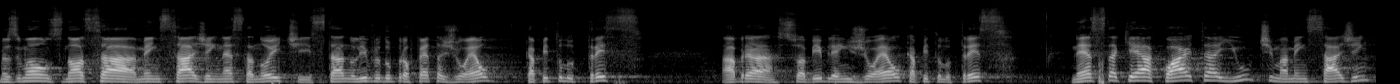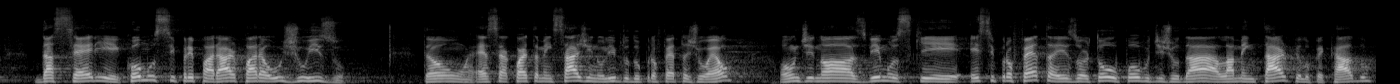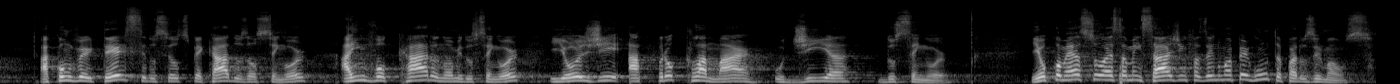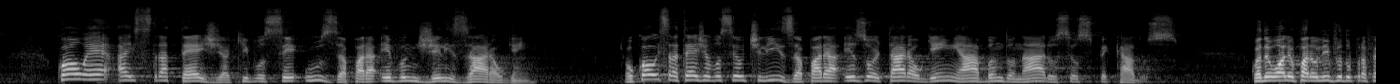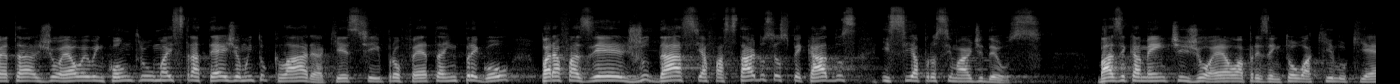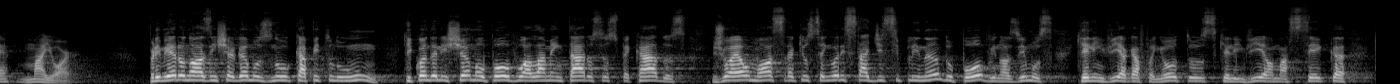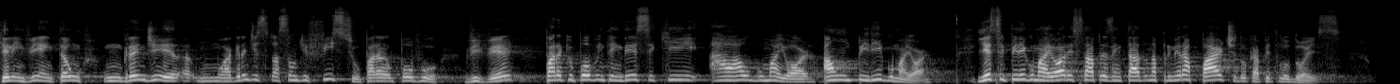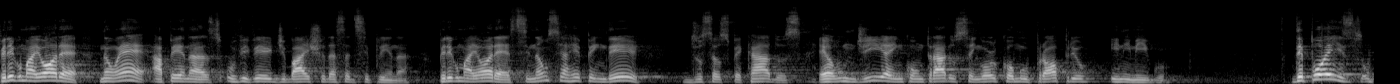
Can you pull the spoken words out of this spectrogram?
Meus irmãos, nossa mensagem nesta noite está no livro do profeta Joel, capítulo 3. Abra sua Bíblia em Joel, capítulo 3. Nesta que é a quarta e última mensagem da série Como se preparar para o juízo. Então, essa é a quarta mensagem no livro do profeta Joel, onde nós vimos que esse profeta exortou o povo de Judá a lamentar pelo pecado, a converter-se dos seus pecados ao Senhor, a invocar o nome do Senhor e hoje a proclamar o dia do Senhor. E eu começo essa mensagem fazendo uma pergunta para os irmãos: Qual é a estratégia que você usa para evangelizar alguém? Ou qual estratégia você utiliza para exortar alguém a abandonar os seus pecados? Quando eu olho para o livro do profeta Joel, eu encontro uma estratégia muito clara que este profeta empregou para fazer Judá se afastar dos seus pecados e se aproximar de Deus. Basicamente, Joel apresentou aquilo que é maior. Primeiro, nós enxergamos no capítulo 1 que, quando ele chama o povo a lamentar os seus pecados, Joel mostra que o Senhor está disciplinando o povo, e nós vimos que ele envia gafanhotos, que ele envia uma seca, que ele envia então um grande, uma grande situação difícil para o povo viver, para que o povo entendesse que há algo maior, há um perigo maior. E esse perigo maior está apresentado na primeira parte do capítulo 2. O perigo maior é, não é apenas o viver debaixo dessa disciplina. O perigo maior é, se não se arrepender dos seus pecados, é um dia encontrar o Senhor como o próprio inimigo. Depois, o,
